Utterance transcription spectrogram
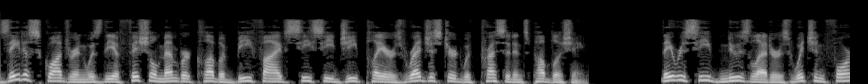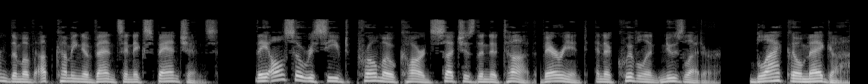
Zeta Squadron was the official member club of B5 CCG players registered with Precedence Publishing. They received newsletters which informed them of upcoming events and expansions. They also received promo cards such as the Na'Toth variant, an equivalent newsletter, Black Omega,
